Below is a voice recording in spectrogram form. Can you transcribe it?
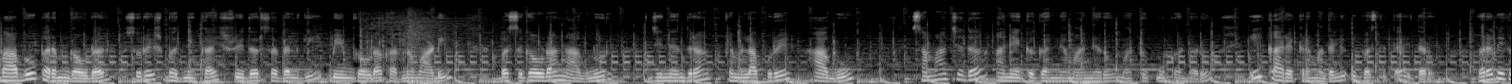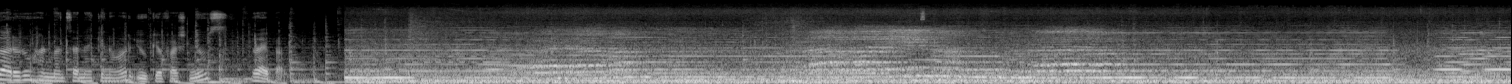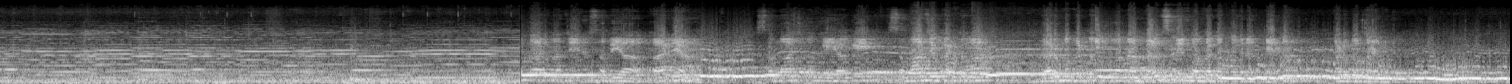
ಬಾಬು ಪರಮಗೌಡರ್, ಸುರೇಶ್ ಬದ್ನಿಕಾಯ್, ಶ್ರೀಧರ್ ಸದಲ್ಗಿ, ಭೀಮಗೌಡ ಕರ್ನವಾಡಿ ಬಸಗೌಡ ನಾಗನೂರ್ ಜಿನೇಂದ್ರ, ಕೆಮಲಾಪುರೆ ಹಾಗೂ ಸಮಾಜದ ಅನೇಕ ಗಣ್ಯಮಾನ್ಯರು ಮತ್ತು ಮುಖಂಡರು ಈ ಕಾರ್ಯಕ್ರಮದಲ್ಲಿ ಉಪಸ್ಥಿತರಿದ್ದರು. ವರದಿಗಾರರು Hanumant Sannakinavar UK first news, Raibag. ಸಭೆಯ ಕಾರ್ಯ ಸಮಾಜಮುಖಿಯಾಗಿ ಸಮಾಜ ಕಟ್ಟುವ ಧರ್ಮ ಕಟ್ಟುವನ್ನ ಕಲಿಸಬೇಕು ಅಂತಕ್ಕಂಥ ವಿನಂತಿಯನ್ನು ಮಾಡ್ಕೋತಾ ಇದ್ದೀನಿ.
